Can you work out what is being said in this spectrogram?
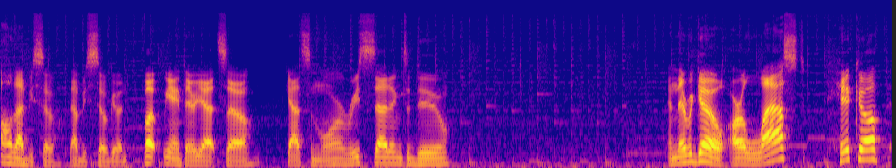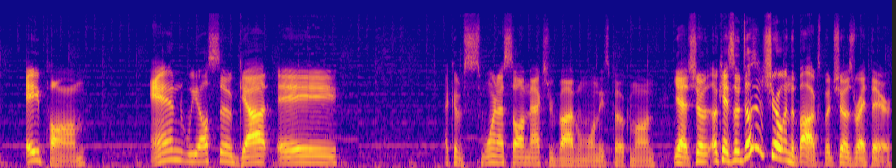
Oh, that'd be so, that'd be so good. But we ain't there yet, so got some more resetting to do. And there we go, our last pickup Aipom. And we also got a... I could have sworn I saw a max revive on one of these Pokemon. Yeah, it shows... Okay, so it doesn't show in the box, but it shows right there.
